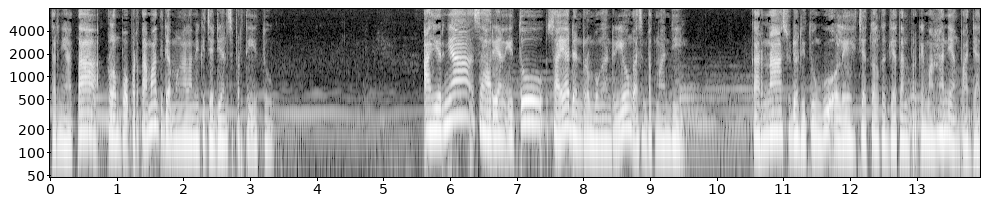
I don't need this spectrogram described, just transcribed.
Ternyata kelompok pertama tidak mengalami kejadian seperti itu. Akhirnya seharian itu saya dan rombongan Rio nggak sempat mandi karena sudah ditunggu oleh jadwal kegiatan perkemahan yang padat.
